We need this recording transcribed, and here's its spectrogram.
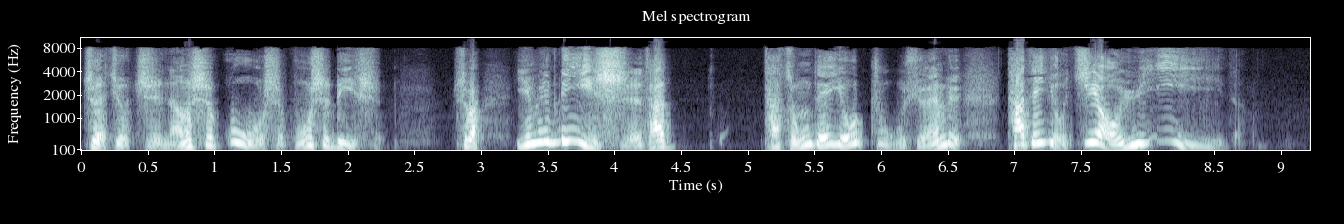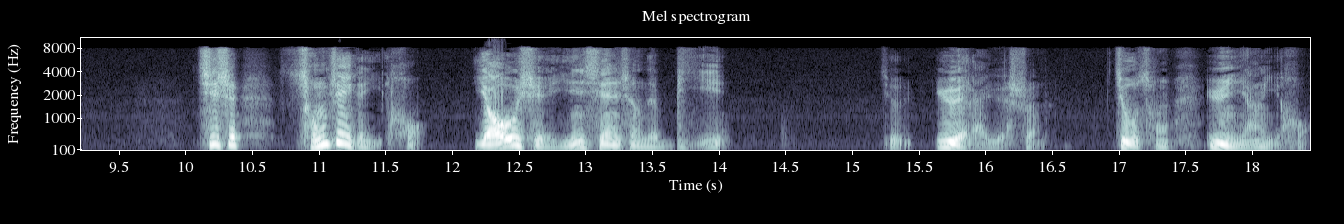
这就只能是故事，不是历史，是吧？因为历史它，它总得有主旋律，它得有教育意义的。其实从这个以后，姚雪银先生的笔，就越来越顺。就从运阳以后，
